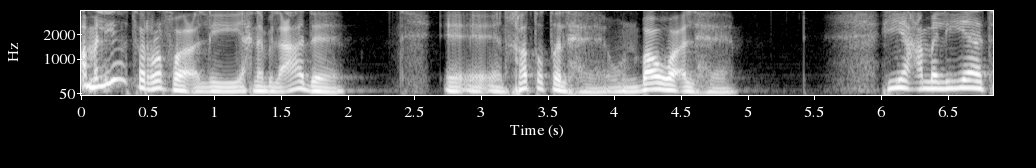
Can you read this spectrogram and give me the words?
عمليات الرفع اللي إحنا بالعادة آه، آه، نخطط لها ونباوع لها هي عمليات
